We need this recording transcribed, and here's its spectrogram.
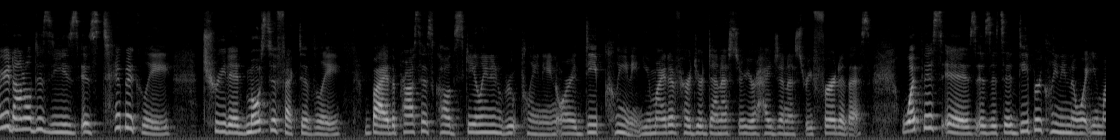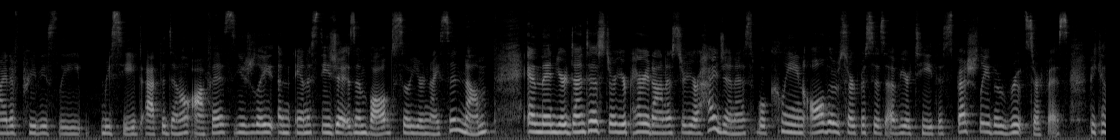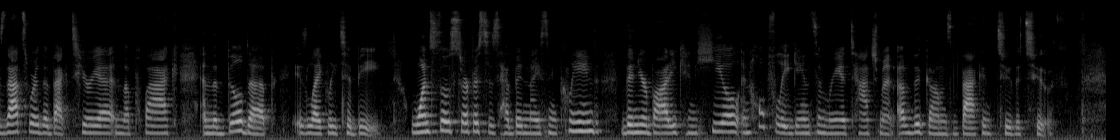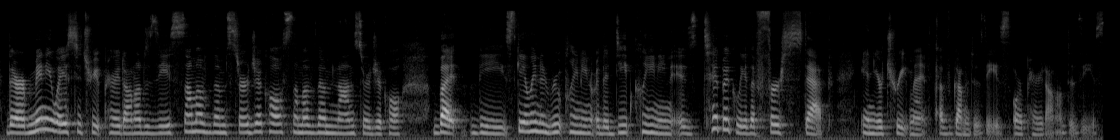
Periodontal disease is typically treated most effectively by the process called scaling and root planing or a deep cleaning. You might have heard your dentist or your hygienist refer to this. What this is, is it's a deeper cleaning than what you might have previously received at the dental office. Usually an anesthesia is involved so you're nice and numb. And then your dentist or your periodontist or your hygienist will clean all the surfaces of your teeth, especially the root surface, because that's where the bacteria and the plaque and the buildup is likely to be. Once those surfaces have been nice and cleaned, then your body can heal and hopefully gain some reattachment of the gums back into the tooth. There are many ways to treat periodontal disease, some of them surgical, some of them non-surgical, but the scaling and root planing or the deep cleaning is typically the first step in your treatment of gum disease or periodontal disease.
